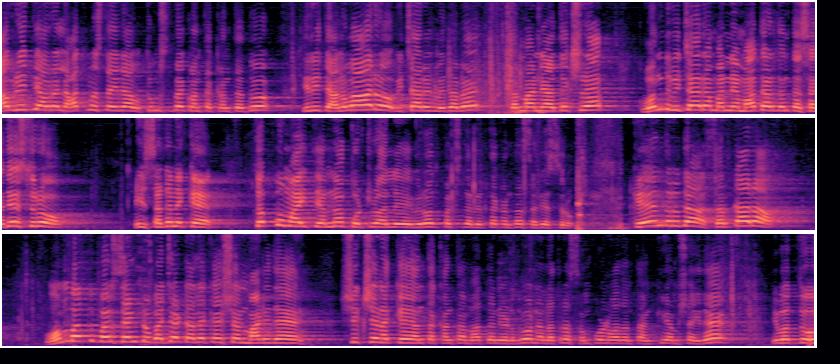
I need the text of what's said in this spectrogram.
ಯಾವ ರೀತಿ ಅವರಲ್ಲಿ ಆತ್ಮಸ್ಥೈರ್ಯ ತುಂಬಿಸ್ಬೇಕು ಅಂತಕ್ಕಂಥದ್ದು, ಈ ರೀತಿ ಹಲವಾರು ವಿಚಾರಗಳಿದ್ದಾವೆ ಸನ್ಮಾನ್ಯ ಅಧ್ಯಕ್ಷರೇ, ಒಂದು ವಿಚಾರ ಮೊನ್ನೆ ಮಾತಾಡಿದಂಥ ಸದಸ್ಯರು ಈ ಸದನಕ್ಕೆ ತಪ್ಪು ಮಾಹಿತಿಯನ್ನು ಕೊಟ್ಟರು. ಅಲ್ಲಿ ವಿರೋಧ ಪಕ್ಷದಲ್ಲಿರ್ತಕ್ಕಂಥ ಸದಸ್ಯರು. ಕೇಂದ್ರದ ಸರ್ಕಾರ ಒಂಬತ್ತು ಪರ್ಸೆಂಟು ಬಜೆಟ್ ಅಲೋಕೇಶನ್ ಮಾಡಿದೆ, ಶಿಕ್ಷಣಕ್ಕೆ ಅಂತಕ್ಕಂಥ ಮಾತನ್ನು ಹೇಳಿದ್ರು. ನನ್ನ ಹತ್ರ ಸಂಪೂರ್ಣವಾದಂಥ ಅಂಕಿಅಂಶ ಇದೆ. ಇವತ್ತು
